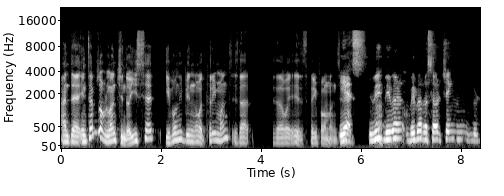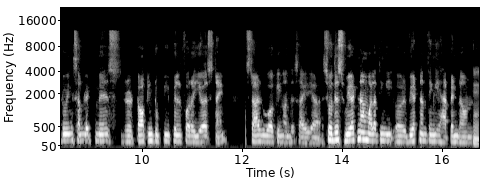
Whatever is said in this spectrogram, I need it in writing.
And uh, in terms of launching, though, you said you've only been what three months? Is that is that what it is? Three four months? yeah? Yes, we, Huh. we were we were researching, doing some litmus, talking to people for a year's time. Started working on this idea. So this Vietnam wala thingy, uh, Vietnam thingy happened on Hmm.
